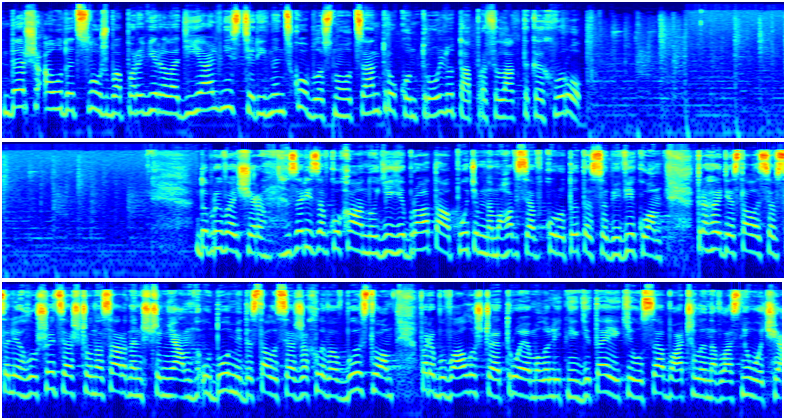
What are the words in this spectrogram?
Держаудитслужба перевірила діяльність Рівненського обласного центру контролю та профілактики хвороб. Добрий вечір. Зарізав кохану її брата, а потім намагався вкоротити собі віку. Трагедія сталася в селі Глушиця, що на Сарненщині. У домі, де сталося жахливе вбивство, перебувало ще троє малолітніх дітей, які усе бачили на власні очі.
